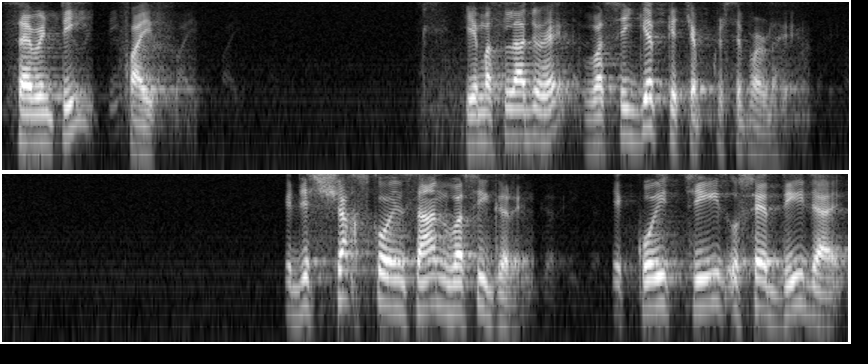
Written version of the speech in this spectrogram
seventy five. ये मसला जो है, वसीयत के चैप्टर से पढ़ रहे कि जिस शख्स को इंसान वसी करे, कि कोई चीज़ उसे दी जाए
